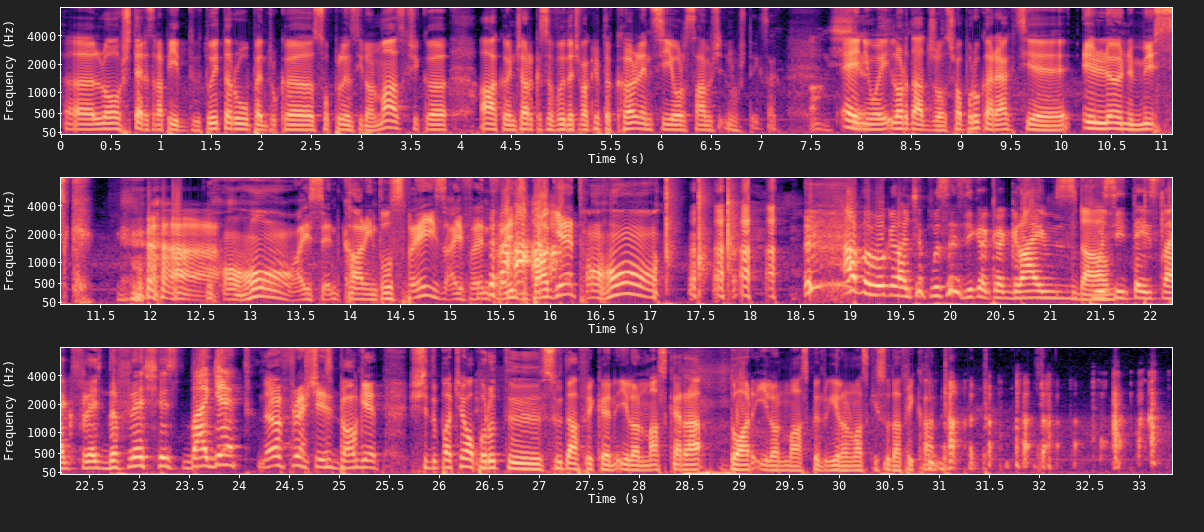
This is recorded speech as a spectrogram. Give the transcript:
uh, l-a șters rapid Twitter-ul pentru că s-a plâns Elon Musk și că, a, că încearcă să vândă ceva cryptocurrency or some shit, nu știu exact. oh, shit. Anyway, l-au dat jos și a apărut ca reacție Elon Musk. Oh, I sent car into space, I sent French baguette, oh, Am văzut că a început să zică că Grimes Da. pussy tastes like fresh The freshest baguette The freshest baguette. Și după aceea a apărut uh, Sud-African Elon Musk, care era doar Elon Musk, pentru că Elon Musk e sud-african. Da, da, da, da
